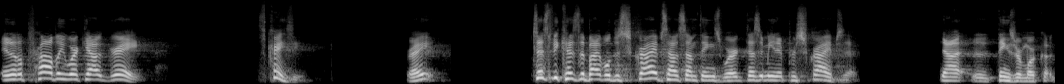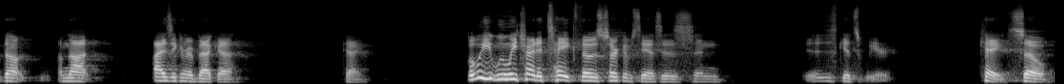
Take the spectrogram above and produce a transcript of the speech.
and it'll probably work out great. It's crazy, right? Just because the Bible describes how some things work doesn't mean it prescribes it. Now, uh, things are more, I'm not Isaac and Rebecca, okay? But we, when we try to take those circumstances and it just gets weird. Okay, so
